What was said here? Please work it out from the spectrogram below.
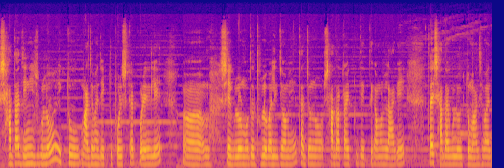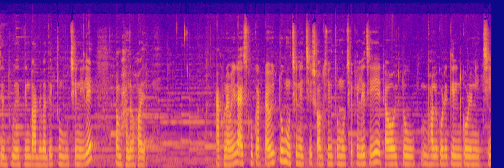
সাদা জিনিসগুলো একটু মাঝে মাঝে একটু পরিষ্কার করে নিলে সেগুলোর মধ্যে ধুলোবালি জমে, তার জন্য সাদাটা একটু দেখতে কেমন লাগে। তাই সাদাগুলো একটু মাঝে মাঝে দু একদিন বাদে বাদে একটু মুছে নিলে ভালো হয়। এখন আমি রাইস কুকারটাও একটু মুছে নিচ্ছি, সব যেহেতু মুছে ফেলেছি, এটাও একটু ভালো করে ক্লিন করে নিচ্ছি।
